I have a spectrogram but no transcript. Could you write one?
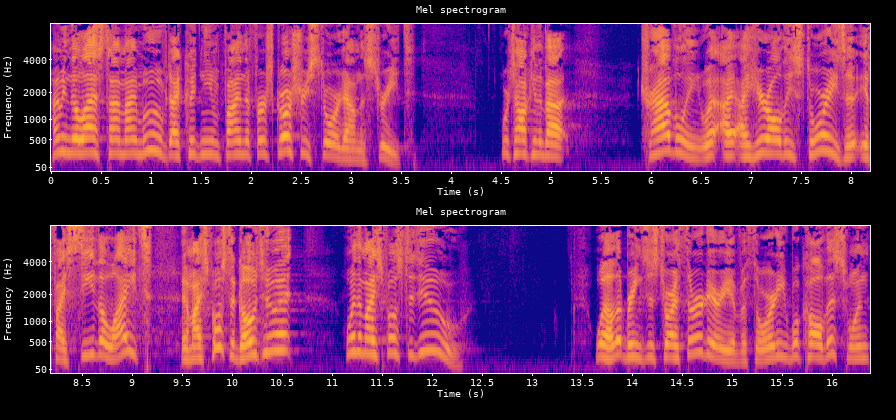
I mean, the last time I moved, I couldn't even find the first grocery store down the street. We're talking about traveling. I, I hear all these stories. If I see the light, am I supposed to go to it? What am I supposed to do? Well, that brings us to our third area of authority. We'll call this one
